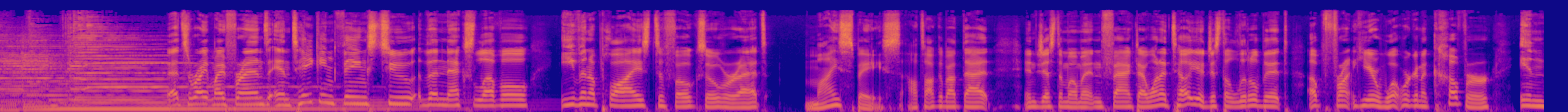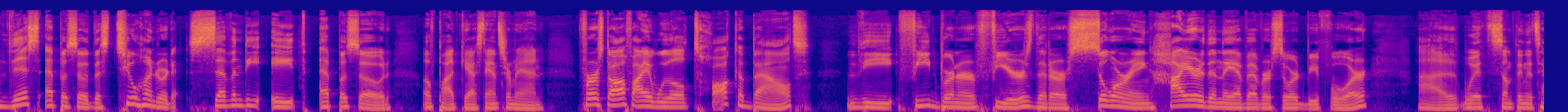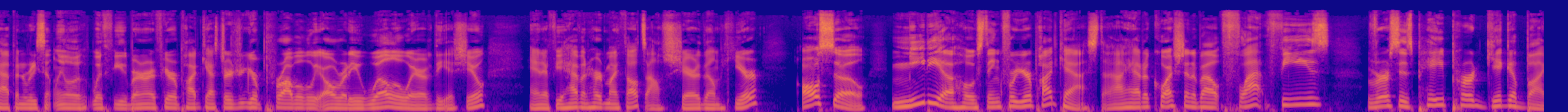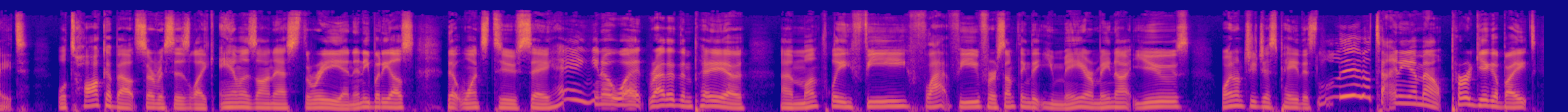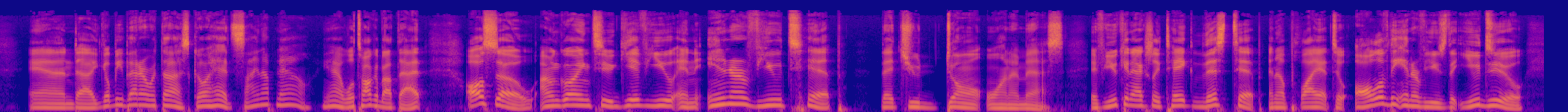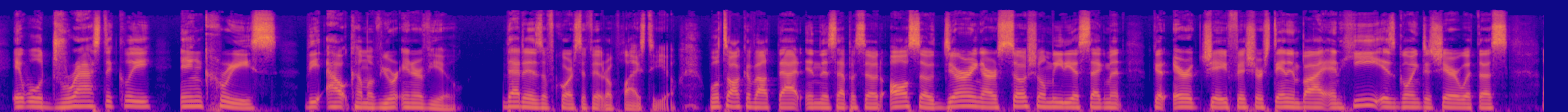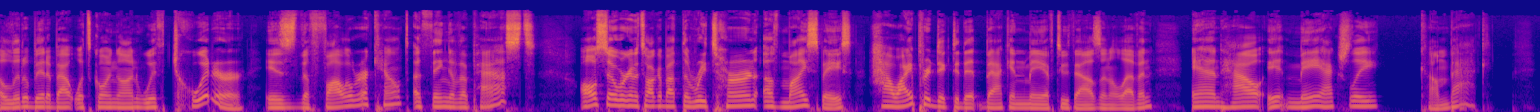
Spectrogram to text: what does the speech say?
That's right, my friends, and taking things to the next level even applies to folks over at MySpace. I'll talk about that in just a moment. In fact, I want to tell you just a little bit up front here what we're going to cover in this episode, this 278th episode of Podcast Answer Man. First off, I will talk about the feed burner fears that are soaring higher than they have ever soared before uh, with something that's happened recently with FeedBurner. If you're a podcaster, you're probably already well aware of the issue. And if you haven't heard my thoughts, I'll share them here. Also, media hosting for your podcast. I had a question about flat fees versus pay per gigabyte. We'll talk about services like Amazon S3 and anybody else that wants to say, hey, you know what? Rather than pay a, a monthly fee, flat fee for something that you may or may not use, why don't you just pay this little tiny amount per gigabyte and uh, you'll be better with us. Go ahead, sign up now. Yeah, we'll talk about that. Also, I'm going to give you an interview tip that you don't want to miss. If you can actually take this tip and apply it to all of the interviews that you do, it will drastically increase the outcome of your interview. That is, of course, if it applies to you. We'll talk about that in this episode. Also, during our social media segment, we've got Eric J. Fisher standing by, and he is going to share with us a little bit about what's going on with Twitter. Is the follower account a thing of the past? Also, we're going to talk about the return of MySpace, how I predicted it back in May of 2011, and how it may actually come back.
